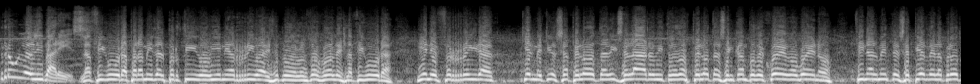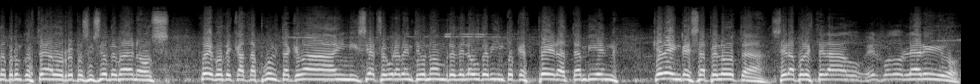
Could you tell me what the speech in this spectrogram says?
Raúl Olivares. La figura para mí del partido viene arriba, de los dos goles, la figura. Viene Ferreira, quien metió esa pelota, dice el árbitro, dos pelotas en campo de juego. Bueno, finalmente se pierde la pelota por un costado, reposición de manos, juego de catapulta que va a iniciar seguramente un hombre de la U de Vinto que espera también que venga esa pelota. Será por este lado, el jugador Leario.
